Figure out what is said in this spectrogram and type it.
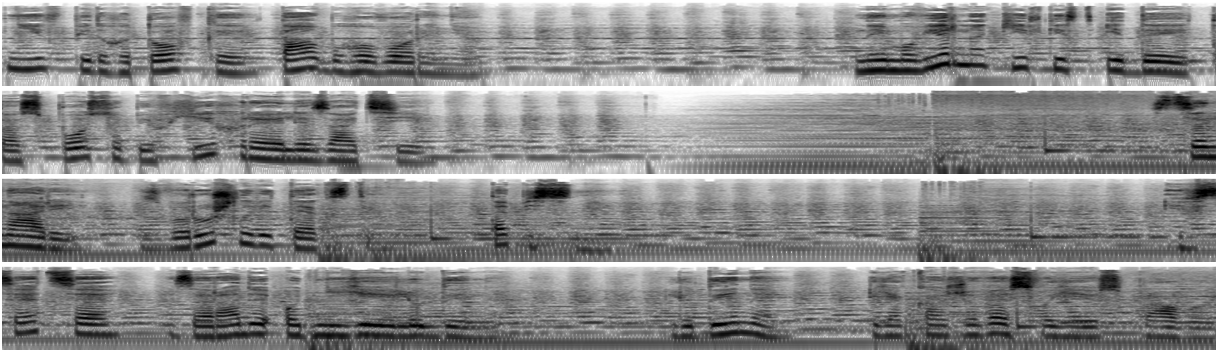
днів підготовки та обговорення. Неймовірна кількість ідей та способів їх реалізації. Сценарій, зворушливі тексти та пісні. І все це заради однієї людини. Людини, яка живе своєю справою.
